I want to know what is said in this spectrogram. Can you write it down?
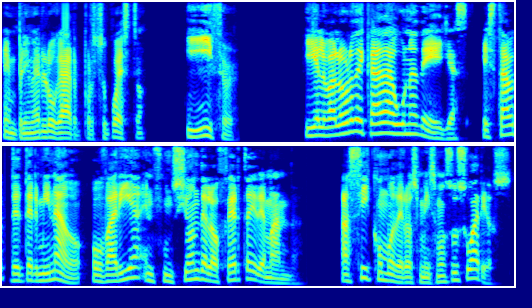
en primer lugar, por supuesto, y Ether. Y el valor de cada una de ellas está determinado o varía en función de la oferta y demanda así como de los mismos usuarios.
